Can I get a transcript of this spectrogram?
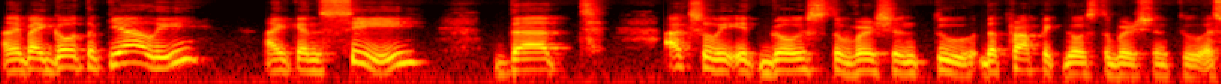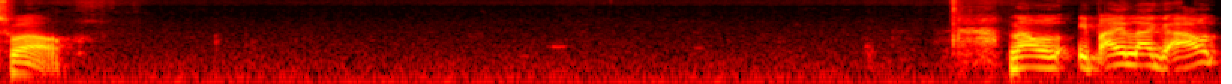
And if I go to Kiali, I can see that actually it goes to version 2. The traffic goes to version 2 as well. Now, if I log out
